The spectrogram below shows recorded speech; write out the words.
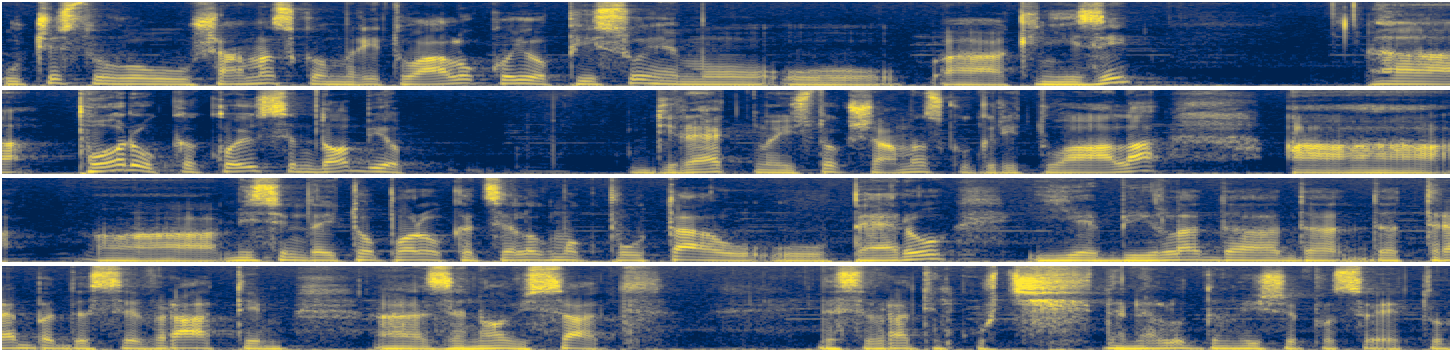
učestvovao u šamanskom ritualu koji opisujem u, u knjizi. A, poruka koju sam dobio direktno iz tog šamanskog rituala, a a, mislim da je to poruka celog mog puta u, u Peru, je bila da, da, da treba da se vratim a, za Novi Sad, da se vratim kući, da ne ludam više po svetu.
